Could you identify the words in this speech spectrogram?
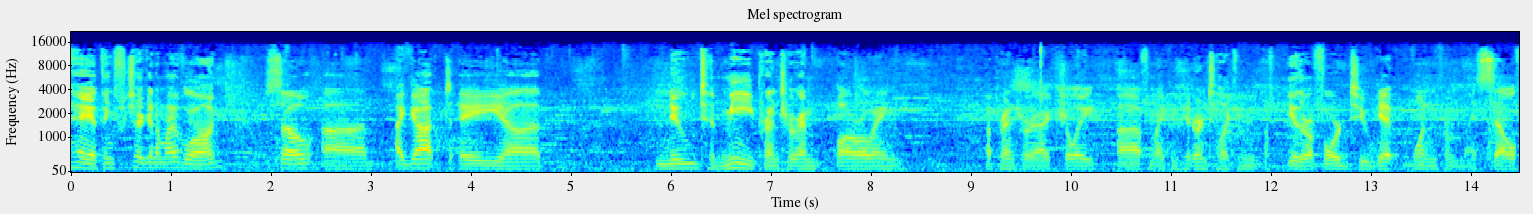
Hey, thanks for checking out my vlog. So, uh, I got a uh, new to me printer. I'm borrowing a printer actually uh, for my computer until I can either afford to get one from myself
